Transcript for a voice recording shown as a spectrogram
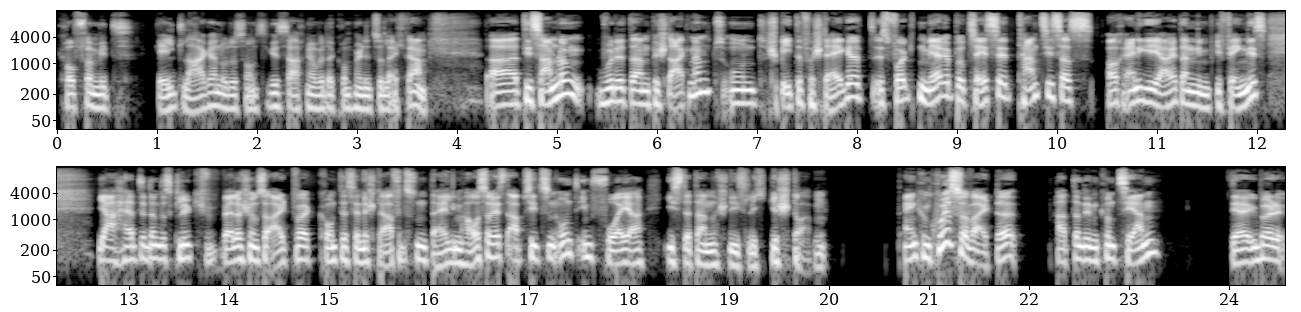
Koffer mit Geld lagern oder sonstige Sachen, aber da kommt man nicht so leicht ran. Äh, die Sammlung wurde dann beschlagnahmt und später versteigert. Es folgten mehrere Prozesse. Tanzi saß auch einige Jahre dann im Gefängnis. Ja, er hatte dann das Glück, weil er schon so alt war, konnte seine Strafe zum Teil im Hausarrest absitzen und im Vorjahr ist er dann schließlich gestorben. Ein Konkursverwalter hat dann den Konzern, der überall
